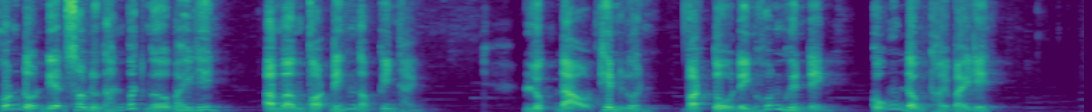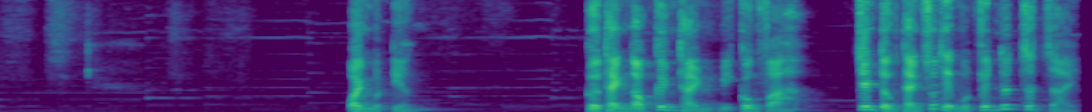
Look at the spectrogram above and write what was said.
Hỗn độn điện sau lưng hắn bất ngờ bay lên, ầm ầm vọt đến Ngọc Kinh Thành. Lục đạo thiên luân Và tổ đình hỗn nguyên đình Cũng đồng thời bay lên. Oanh một tiếng Cửa thành Ngọc Kinh Thành bị công phá. Trên tường thành xuất hiện một vết nứt rất dài,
